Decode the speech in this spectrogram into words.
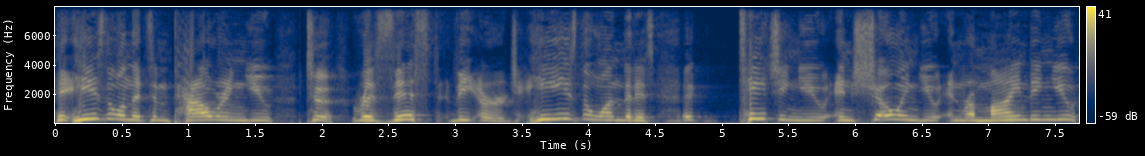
He's the one that's empowering you to resist the urge. He's the one that is uh, teaching you and showing you and reminding you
